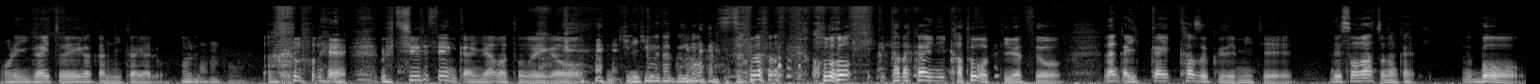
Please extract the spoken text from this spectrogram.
俺意外と映画館2回あるわ。ある。本あのね宇宙戦艦ヤマトの映画を キキムタクの。そのこの戦いに勝とうっていうやつをなんか一回家族で見てでその後なんか某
